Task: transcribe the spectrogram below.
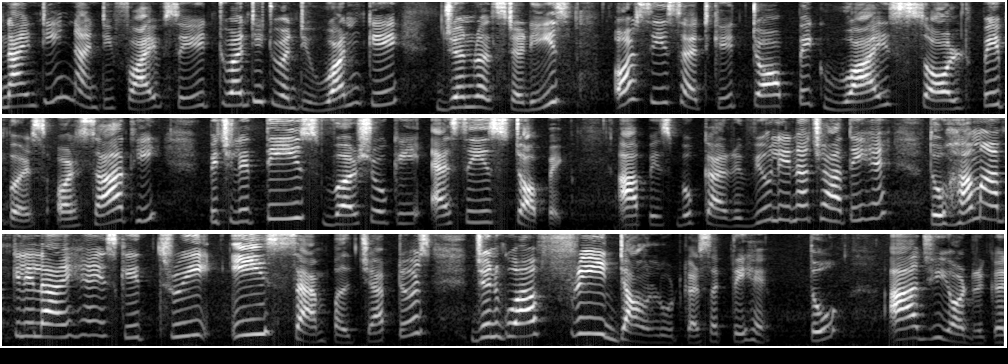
1995 से 2021 के जनरल स्टडीज़ और सी सेट के टॉपिक वाइज सॉल्ट पेपर्स और साथ ही पिछले 30 वर्षों के एसेज टॉपिक। आप इस बुक का रिव्यू लेना चाहते हैं तो हम आपके लिए लाए हैं इसके थ्री ई सैंपल चैप्टर्स जिनको आप फ्री डाउनलोड कर सकते हैं। तो आज ही ऑर्डर करें।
